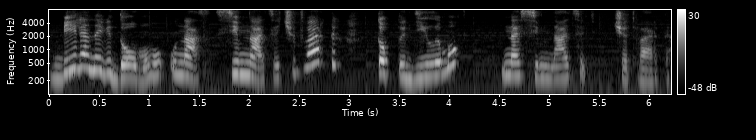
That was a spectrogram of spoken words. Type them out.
Біля невідомого у нас 17 четвертих, тобто ділимо на 17 четвертих.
